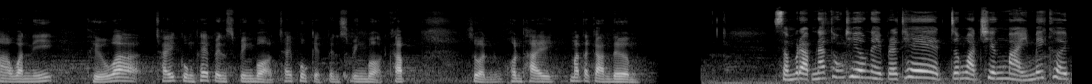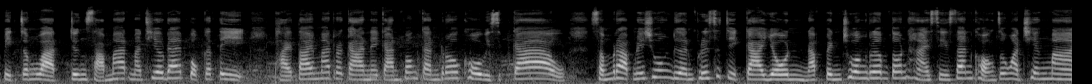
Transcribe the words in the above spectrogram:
มาวันนี้ถือว่าใช้กรุงเทพเป็นสปริงบอร์ดใช้ภูเก็ตเป็นสปริงบอร์ดครับส่วนคนไทยมาตรการเดิม สำหรับนักท่องเที่ยวในประเทศ จังหวัดเชียงใหม่ไม่เคยปิดจังหวัด จึงสามารถมาเที่ยวได้ปกติ ภายใต้มาตรการในการป้องกันโรคโควิด -19 สำหรับในช่วงเดือนพฤศจิกายน นับเป็นช่วงเริ่มต้นหายซีซั่นของจังหวัดเชียงใหม่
